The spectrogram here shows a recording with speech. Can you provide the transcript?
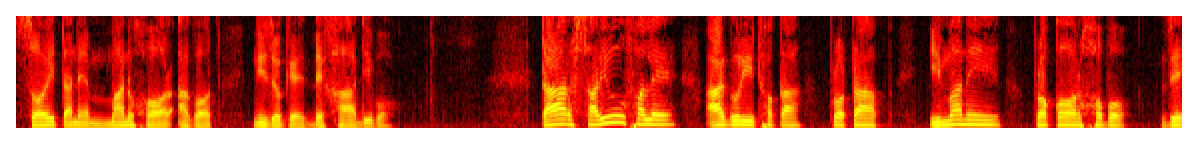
ছয়তানে মানুহৰ আগত নিজকে দেখা দিব। তাৰ চাৰিওফালে আগুৰি থকা প্ৰতাপ ইমানেই প্ৰকৰ হ'ব যে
